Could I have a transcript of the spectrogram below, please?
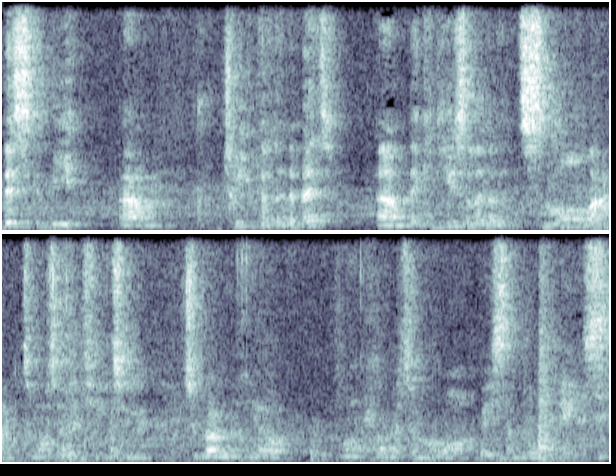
this could be um, tweaked a little bit. Um, they could use a little small line to motivate you to run, you know, one kilometer more based on your pace.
